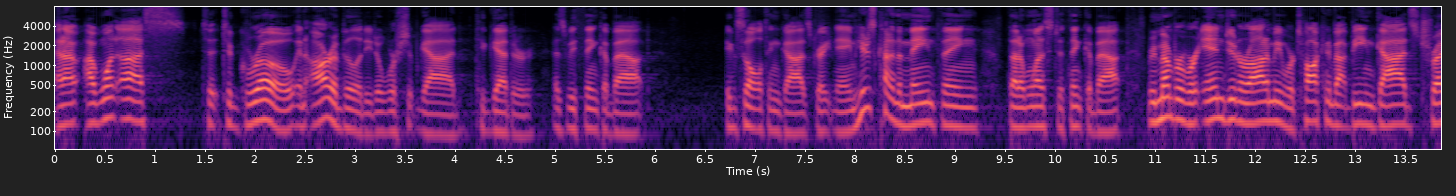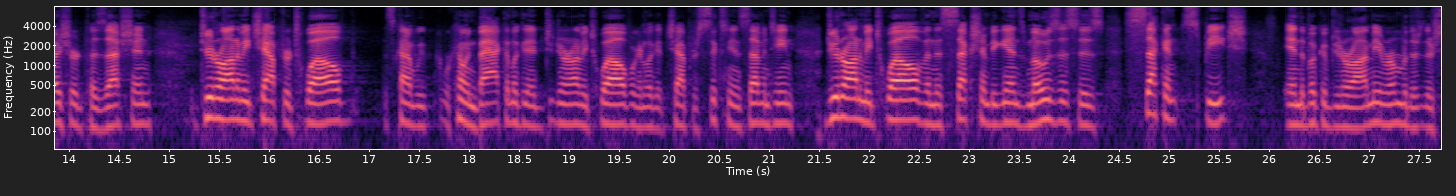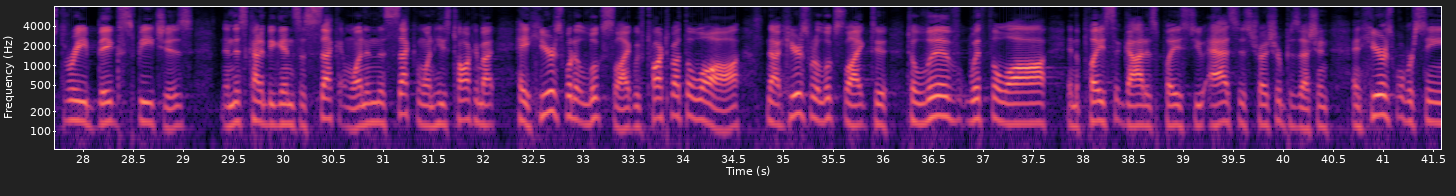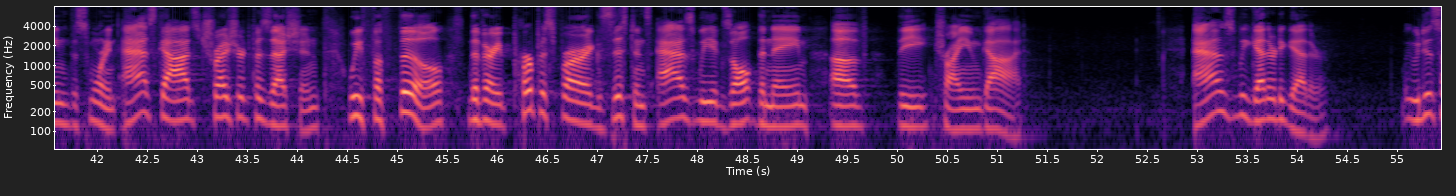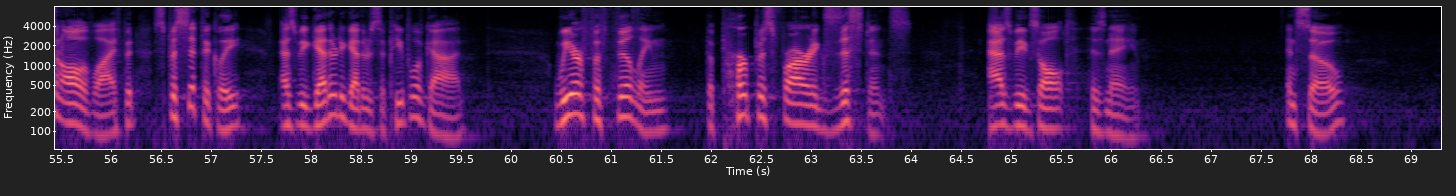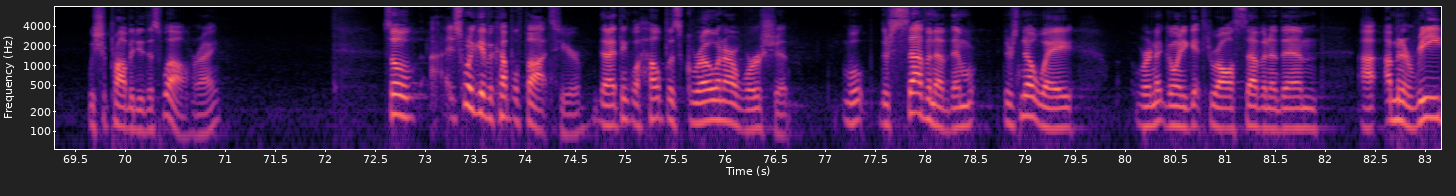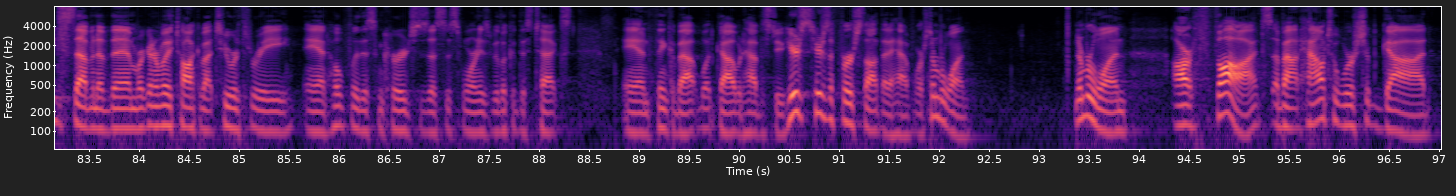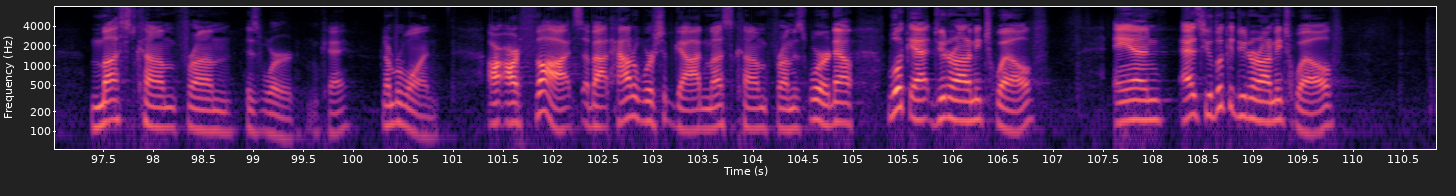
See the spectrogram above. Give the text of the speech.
And I, I want us to, to grow in our ability to worship God together as we think about exalting God's great name. Here's kind of the main thing that I want us to think about. Remember, we're in Deuteronomy, we're talking about being God's treasured possession. Deuteronomy chapter 12. It's kind of, we're coming back and looking at Deuteronomy 12. We're going to look at chapter 16 and 17. Deuteronomy 12, and this section begins Moses' second speech in the book of Deuteronomy. Remember, there's, there's three big speeches, and this kind of begins the second one. In the second one, he's talking about, hey, here's what it looks like. We've talked about the law. Now, here's what it looks like to, to live with the law in the place that God has placed you as his treasured possession. And here's what we're seeing this morning. As God's treasured possession, we fulfill the very purpose for our existence as we exalt the name of the triune God. As we gather together, we do this in all of life, but specifically, as we gather together as the people of God, we are fulfilling the purpose for our existence as we exalt his name. And so, we should probably do this well, right? So, I just want to give a couple thoughts here that I think will help us grow in our worship. Well, there's seven of them. There's no way we're not going to get through all seven of them. Uh, I'm going to read seven of them. We're going to really talk about two or three, and hopefully this encourages us this morning as we look at this text and think about what God would have us do. Here's, here's the first thought that I have for us. Number one. Number one, our thoughts about how to worship God must come from His Word. Okay? Number one. Our, our thoughts about how to worship God must come from His Word. Now, look at Deuteronomy 12. And as you look at Deuteronomy 12,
